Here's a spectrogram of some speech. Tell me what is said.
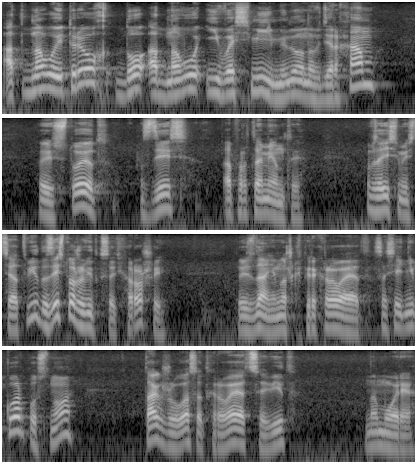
От 1,3 до 1,8 миллионов дирхам. То есть стоят здесь апартаменты. В зависимости от вида. Здесь тоже вид, кстати, хороший. То есть, да, немножко перекрывает соседний корпус, но также у вас открывается вид на море.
